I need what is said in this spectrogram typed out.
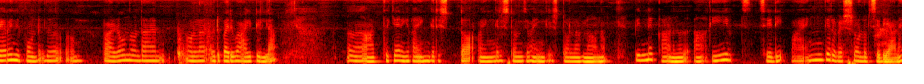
വേറെ നിപ്പുണ്ട്. ഇത് പഴമൊന്നും ഉണ്ടാകാൻ ഉള്ള ഒരു പരുവമായിട്ടില്ല ആ, ആത്തയ്ക്ക എനിക്ക് ഭയങ്കര ഇഷ്ടമാണ് ഭയങ്കര ഇഷ്ടമെന്ന് വെച്ചാൽ ഭയങ്കര ഇഷ്ടമുള്ള ഒരെണ്ണമാണ്. പിന്നെ കാണുന്നത് ആ ഈ ചെടി ഭയങ്കര വിഷമുള്ളൊരു ചെടിയാണ്.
